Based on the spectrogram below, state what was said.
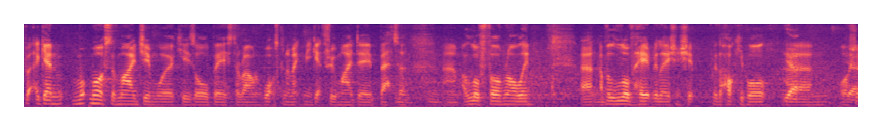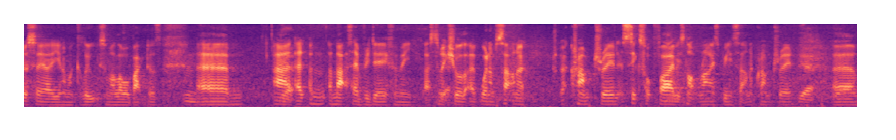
but again, most of my gym work is all based around what's going to make me get through my day better. Mm, Um, I love foam rolling. Um, I have a love-hate relationship with a hockey ball, Yeah, um, or yeah. should I say, you know, my glutes and my lower back does. Um, and, Yeah. and, and that's every day for me. That's to make sure that I, when I'm sat on a, a cramp train. At six foot five, it's not nice being sat on a cramp train. Yeah. Um,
